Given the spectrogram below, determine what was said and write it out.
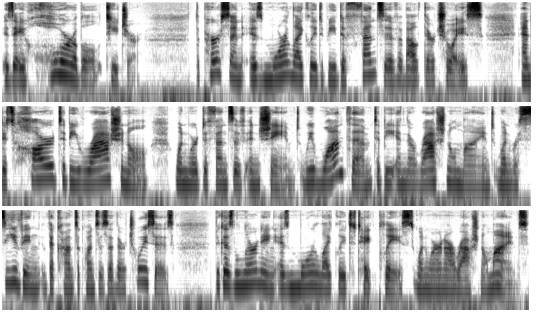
is a horrible teacher the person is more likely to be defensive about their choice. And it's hard to be rational when we're defensive and shamed. We want them to be in their rational mind when receiving the consequences of their choices, because learning is more likely to take place when we're in our rational minds.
